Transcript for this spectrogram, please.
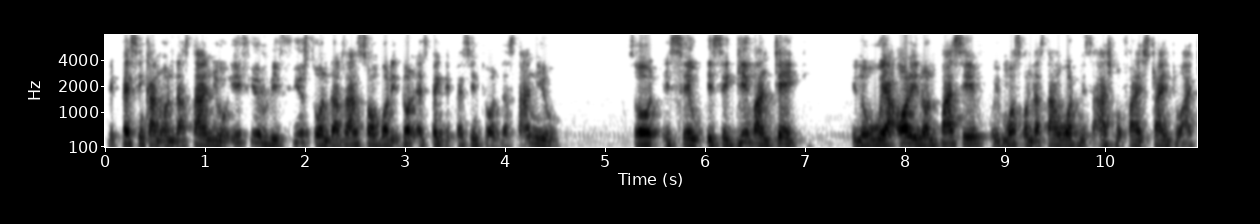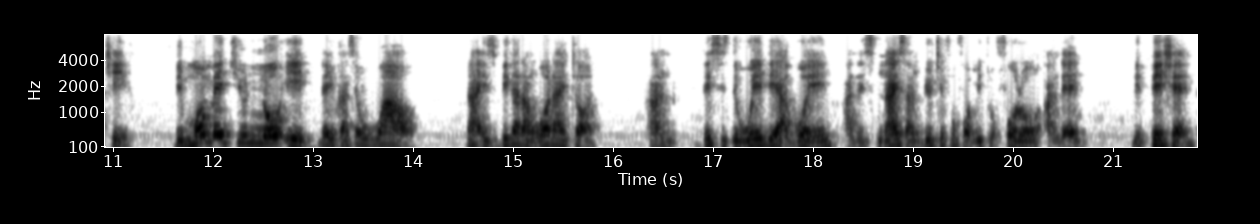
the person can understand you. If you refuse to understand somebody, don't expect the person to understand you. So it's a it's a give and take. You know, we are all in OnPassive. We must understand what Mr. Ash Mufareh is trying to achieve. The moment you know it, then you can say, wow, that is bigger than what I thought. And this is the way they are going. And it's nice and beautiful for me to follow and then be patient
